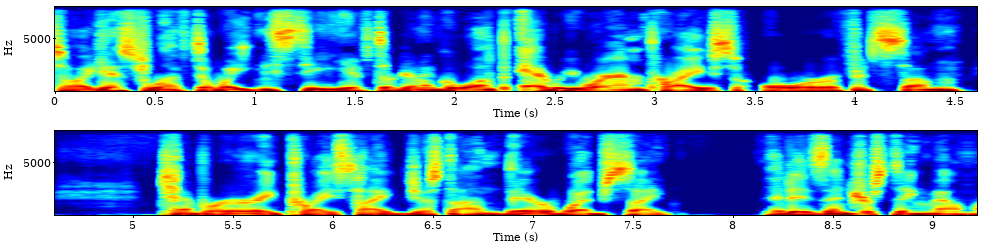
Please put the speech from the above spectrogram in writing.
So I guess we'll have to wait and see if they're going to go up everywhere in price or if it's some temporary price hike just on their website. It is interesting though.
